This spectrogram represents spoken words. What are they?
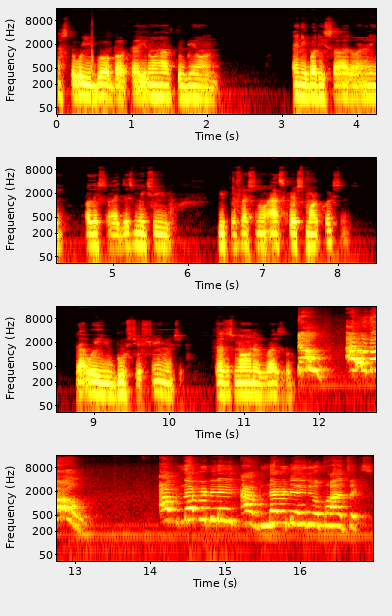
that's the way you go about that. You don't have to be on anybody's side or any other side. Just make sure you be professional. Ask her smart questions. That way you boost your stream. That's just my own advice though. no, I don't know. I've never did any. I've never did anything with politics,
